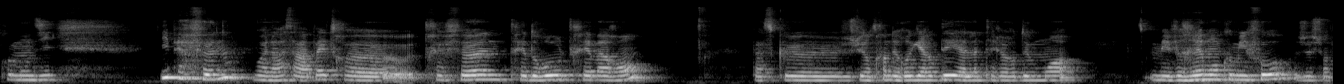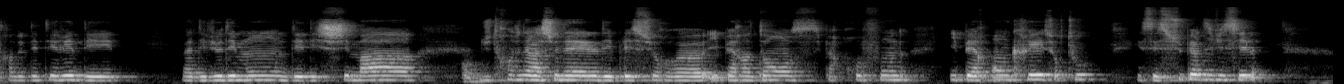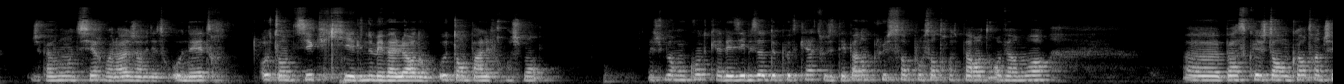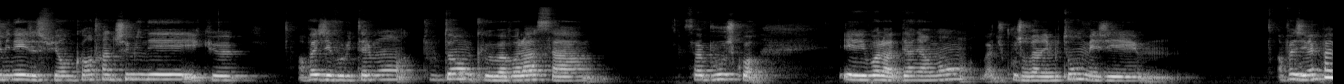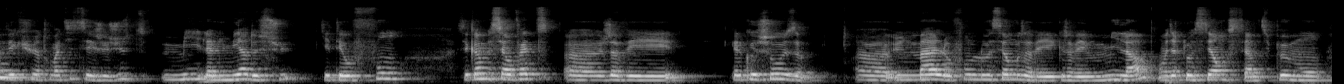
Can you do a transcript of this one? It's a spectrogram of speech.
comme on dit, hyper fun. Voilà, ça va pas être euh, très fun, très drôle, très marrant. Parce que je suis en train de regarder à l'intérieur de moi, mais vraiment comme il faut. Je suis en train de déterrer des, bah, vieux démons, des, des, schémas, du transgénérationnel, des blessures euh, hyper intenses, hyper profondes, hyper ancrées surtout et c'est super difficile. Je vais pas vous mentir, voilà, j'ai envie d'être honnête, authentique, qui est l'une de mes valeurs, donc autant parler franchement. Je me rends compte qu'il y a des épisodes de podcast où j'étais pas non plus 100% transparente envers moi, euh, parce que j'étais encore en train de cheminer, je suis encore en train de cheminer, et que, en fait, j'évolue tellement tout le temps que, bah voilà, ça, ça bouge quoi. Et voilà, dernièrement, bah, du coup, je reviens à mes moutons, mais j'ai. En fait, j'ai même pas vécu un traumatisme, c'est que j'ai juste mis la lumière dessus, qui était au fond. C'est comme si en fait, euh, j'avais quelque chose, euh, une malle au fond de l'océan que j'avais, que j'avais mis là. On va dire que l'océan, c'est un petit peu mon,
